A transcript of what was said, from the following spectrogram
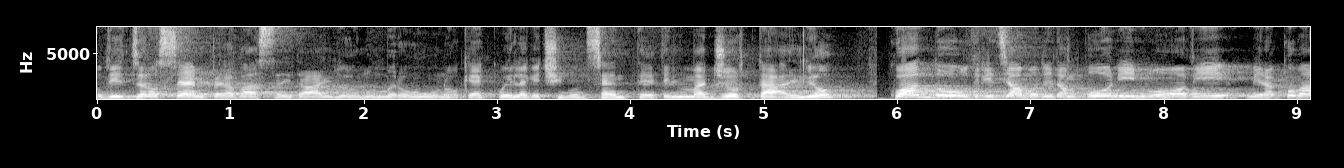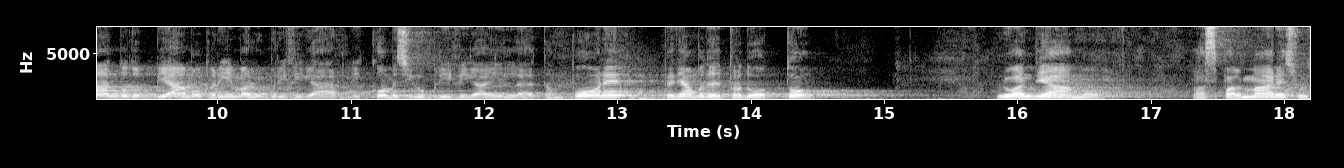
utilizzerò sempre la pasta di taglio numero 1 che è quella che ci consente il maggior taglio. Quando utilizziamo dei tamponi nuovi mi raccomando dobbiamo prima lubrificarli. Come si lubrifica il tampone? prendiamo del prodotto lo andiamo a spalmare sul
